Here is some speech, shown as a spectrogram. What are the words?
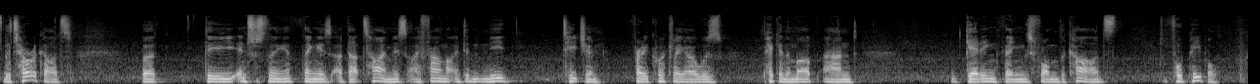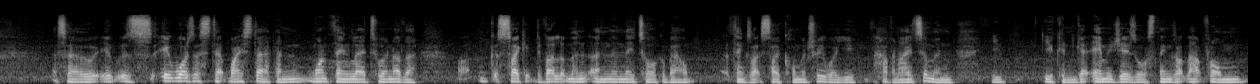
the tarot cards. But the interesting thing is, at that time, is I found that I didn't need teaching. Very quickly, I was picking them up and getting things from the cards for people. So it was, it was a step by step, and one thing led to another. Psychic development, and then they talk about things like psychometry, where you have an item and you, you can get images or things like that from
